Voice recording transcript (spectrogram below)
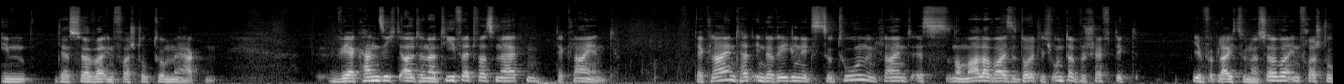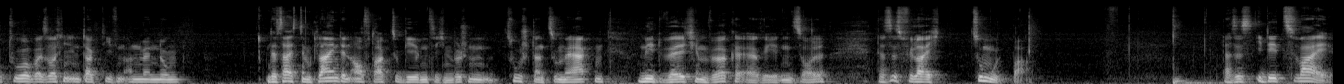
in der Serverinfrastruktur merken. Wer kann sich alternativ etwas merken? Der Client. Der Client hat in der Regel nichts zu tun. Ein Client ist normalerweise deutlich unterbeschäftigt im Vergleich zu einer Serverinfrastruktur bei solchen interaktiven Anwendungen. Das heißt, dem Client den Auftrag zu geben, sich ein bisschen Zustand zu merken, mit welchem Worker er reden soll, das ist vielleicht zumutbar. Das ist Idee 2.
